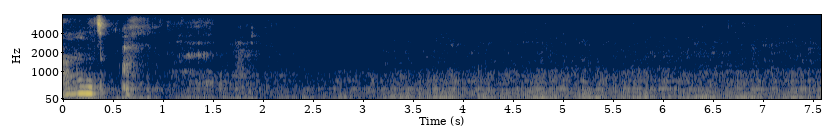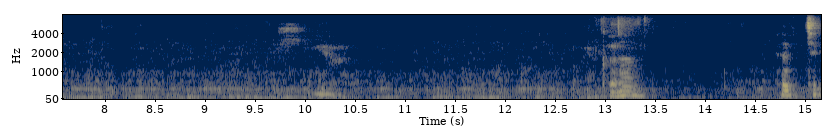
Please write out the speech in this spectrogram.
and here we're gonna have tick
